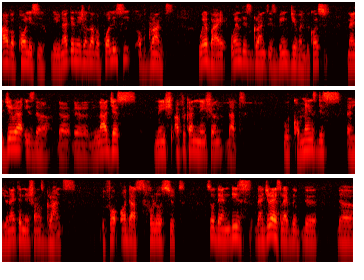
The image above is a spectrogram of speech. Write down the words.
have a policy, the United Nations have a policy of grants, whereby when this grant is being given, because Nigeria is the, the, the largest nation, African nation that will commence this uh, United Nations grants before others follow suit. So then this Nigeria is like the the the,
